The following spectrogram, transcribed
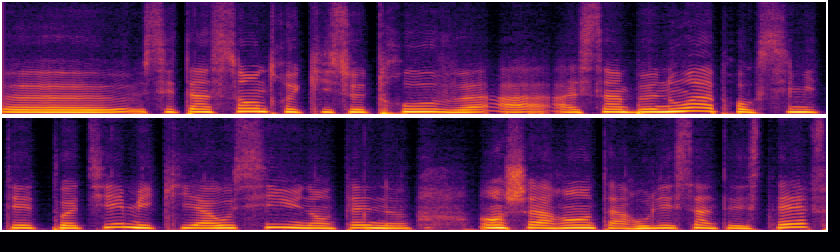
Euh, c'est un centre qui se trouve à, Saint-Benoît, à proximité de Poitiers, mais qui a aussi une antenne en Charente, à Roulet-Saint-Estèphe.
